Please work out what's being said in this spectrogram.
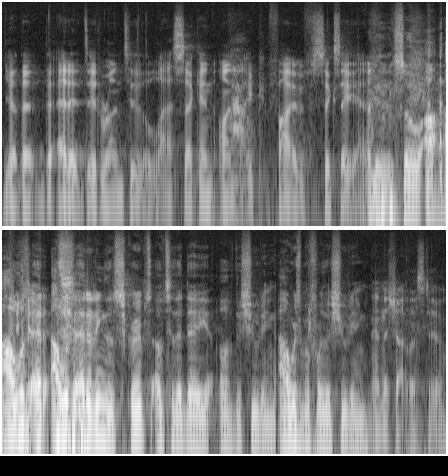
Yeah, that the edit did run to the last second on like five, six a.m. yeah, so I, I was Yeah. ed- I was editing the script up to the day of the shooting, hours before the shooting, and the shot list too.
